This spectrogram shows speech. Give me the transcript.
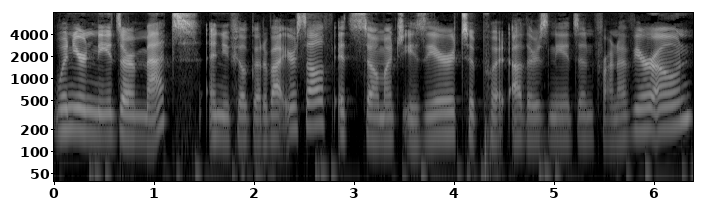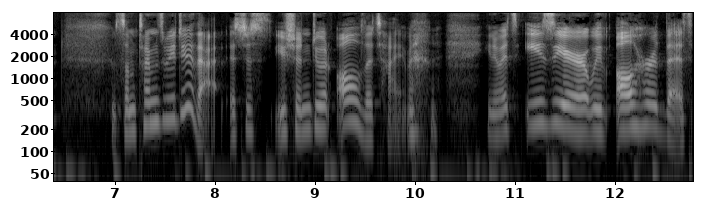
When your needs are met and you feel good about yourself, it's so much easier to put others' needs in front of your own. Sometimes we do that. It's just you shouldn't do it all the time. you know, it's easier. We've all heard this.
